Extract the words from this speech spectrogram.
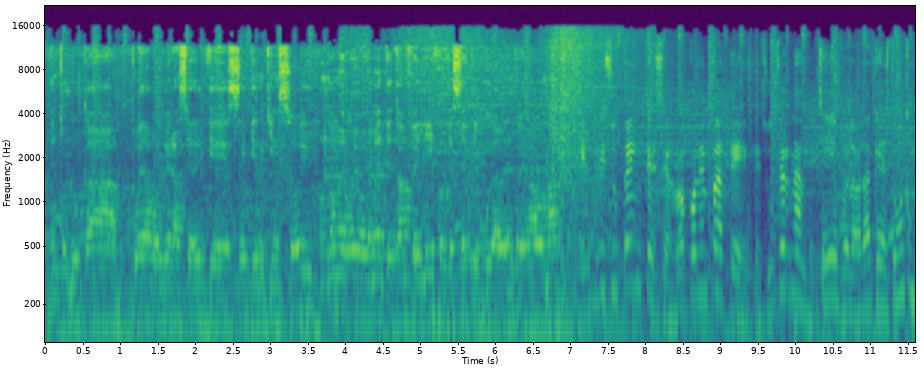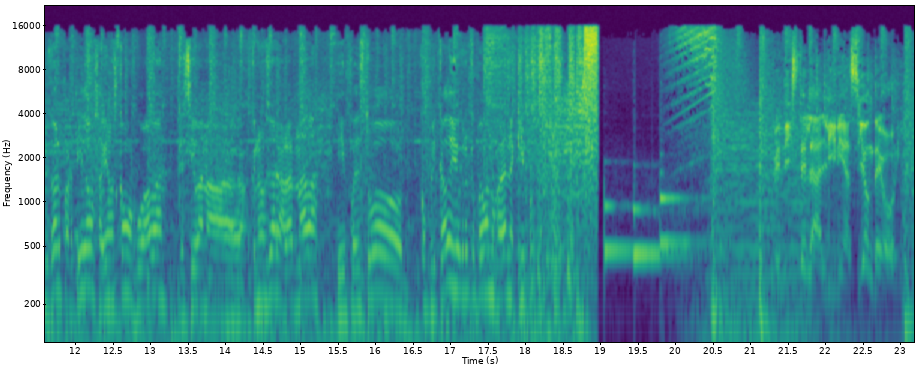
en Toluca pueda volver a ser el que sé quién, quién soy. No me voy obviamente tan feliz porque sé que pude haber entregado más. El Tri Sub-20 cerró con empate. Jesús Fernández. Sí, pues la verdad que estuvo muy complicado el partido. Sabíamos cómo jugaban, que se iban a, que no nos iban a regalar nada. Y pues estuvo complicado y yo creo que podemos mejorar en equipo. Pediste la alineación de hoy.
